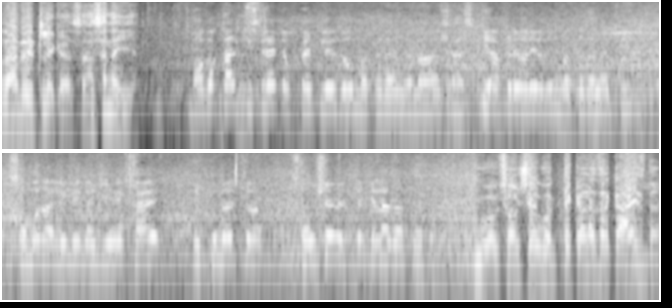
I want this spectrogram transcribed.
रान रेटलंय का? असं असं नाही आहे बाबा काल तिसऱ्या टप्प्यातले जो मतदान झाला शासकीय आकडेवारी अजून मतदानाची समोर आलेली नाहीये. काय एकूणच संशय व्यक्त केला जातोय का? व- संशय व्यक्त करण्यासारखं आहेच ना.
